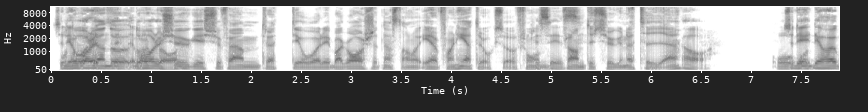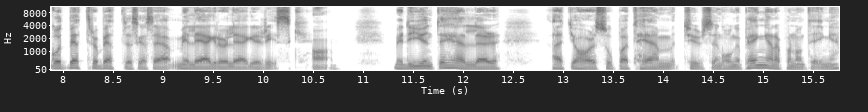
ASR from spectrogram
Så och då har, varit, ändå, då har du 20, 25, 30 år i bagaget nästan och erfarenheter också från Precis. fram till 2010. Ja. Och, så det, det, har gått bättre och bättre ska jag säga, med lägre och lägre risk. Ja. Men det är ju inte heller att jag har sopat hem tusen gånger pengarna på någonting.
